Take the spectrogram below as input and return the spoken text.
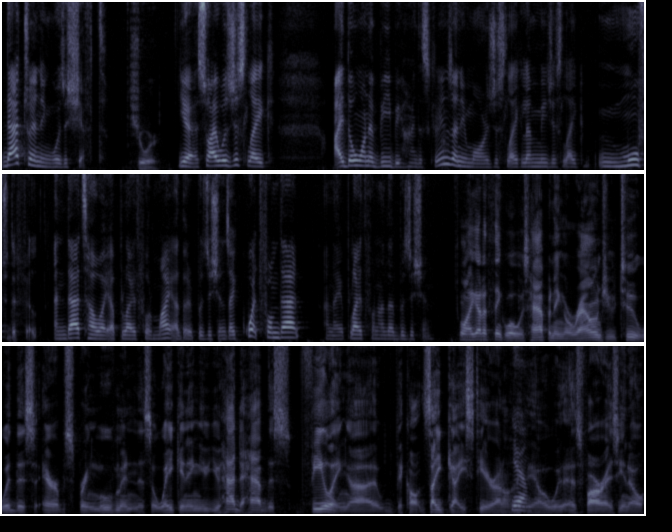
that training was a shift. Sure. Yeah, so I was just like, I don't want to be behind the screens anymore. Just like, let me just like move to the field. And that's how I applied for my other positions. I quit from that and I applied for another position. Well, I got to think what was happening around you too with this Arab Spring movement and this awakening. You, you had to have this feeling. Uh, they call it zeitgeist here. I don't Yeah. know. You know, as far as you know,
